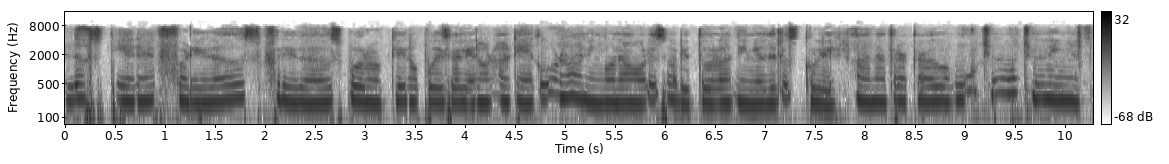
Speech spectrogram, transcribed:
los tiene fregados, fregados porque no puede salir a ninguna, a ninguna hora, sobre todo los niños de los colegios. Han atracado muchos, muchos niños.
